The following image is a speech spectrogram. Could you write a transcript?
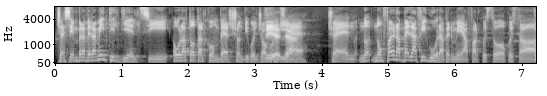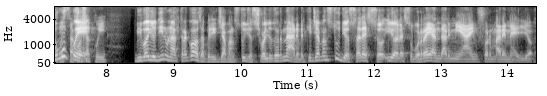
cioè, sembra veramente il DLC o la total conversion di quel gioco Sì, lì, esatto. eh. Cioè, no- non fai una bella figura per me a fare questo, questa, questa cosa qui. Vi voglio dire un'altra cosa per i Japan Studios, ci voglio tornare perché i Japan Studios adesso io adesso vorrei andarmi a informare meglio,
